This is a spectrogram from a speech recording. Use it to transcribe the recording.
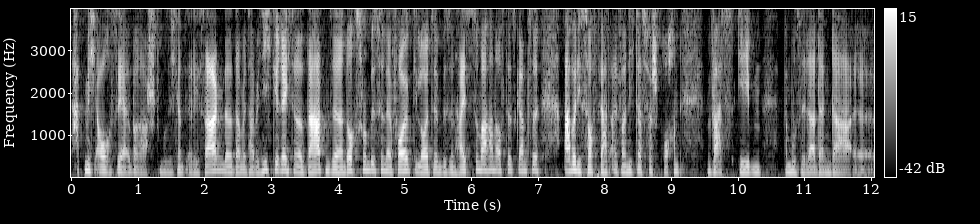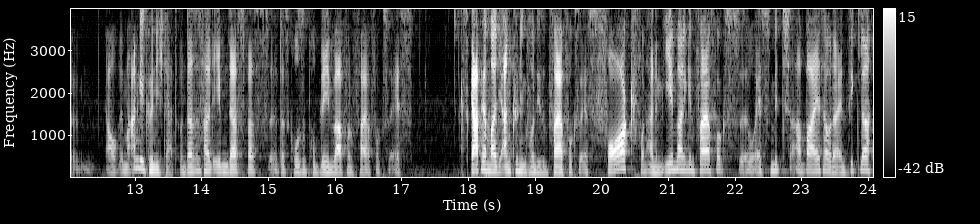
Hat mich auch sehr überrascht, muss ich ganz ehrlich sagen. Da, damit habe ich nicht gerechnet. Also da hatten sie dann doch schon ein bisschen Erfolg, die Leute ein bisschen heiß zu machen auf das Ganze. Aber die Software hat einfach nicht das versprochen, was eben Mozilla dann da äh, auch immer angekündigt hat. Und das ist halt eben das, was äh, das große Problem war von Firefox OS. Es gab ja mal die Ankündigung von diesem Firefox OS Fork von einem ehemaligen Firefox OS Mitarbeiter oder Entwickler,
